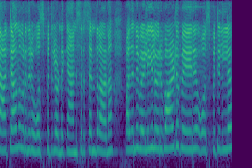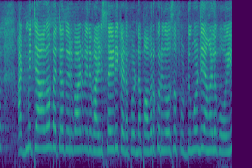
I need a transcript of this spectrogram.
ടാറ്റ എന്ന് പറഞ്ഞൊരു ഹോസ്പിറ്റലുണ്ട് ക്യാൻസർ സെന്ററാണ്. അപ്പോൾ അതിന്റെ വെളിയിൽ ഒരുപാട് പേര് ഹോസ്പിറ്റലിൽ അഡ്മിറ്റ് ആകാൻ പറ്റാത്ത ഒരുപാട് പേര് വഴി സൈഡിൽ കിടപ്പുണ്ട്. അപ്പോൾ അവർക്ക് ഒരു ദിവസം ഫുഡും കൊണ്ട് ഞങ്ങൾ പോയി.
